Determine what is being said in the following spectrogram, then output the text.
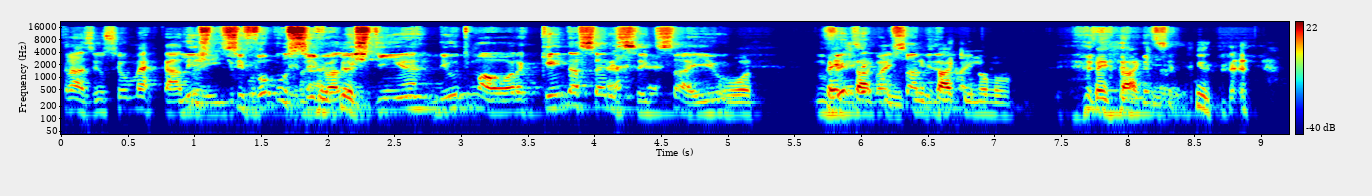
trazer o seu mercado. List, aí se for possível, a listinha de última hora, quem da Série C que saiu. pensar aqui, pensar aqui no. Pensar aqui.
